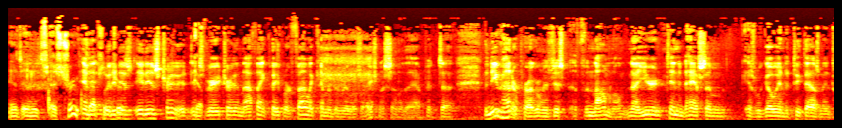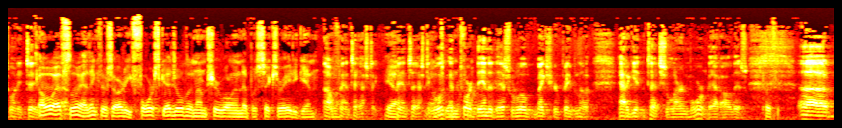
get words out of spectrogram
It's, and it's, it's true. It's And it, but true. is it is true. It, it's Yep. very true, and I think people are finally coming to the realization of some of that. But uh, the new hunter program is just phenomenal. Now you're intending to have some as we go into 2022. Oh, absolutely. I think there's already four scheduled, and I'm sure we'll end up with six or eight again. Oh, fantastic! Yeah. fantastic. Well, it's toward the end of this, we'll make sure people know how to get in touch and learn more about all this. Perfect. Uh,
